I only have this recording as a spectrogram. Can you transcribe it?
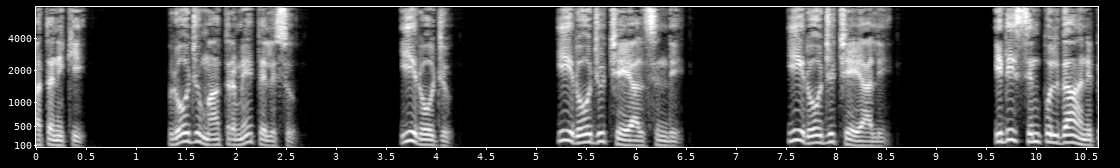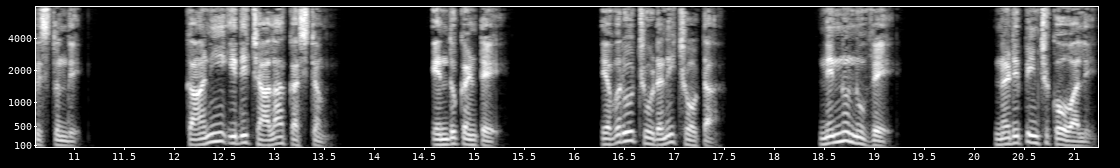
అతనికి రోజు మాత్రమే తెలుసు. ఈ రోజు. ఈ రోజు చేయాల్సింది. ఈ రోజు చేయాలి. ఇది సింపుల్గా అనిపిస్తుంది. కానీ ఇది చాలా కష్టం. ఎందుకంటే ఎవరూ చూడని చోట. నిన్ను నువ్వే. నడిపించుకోవాలి.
